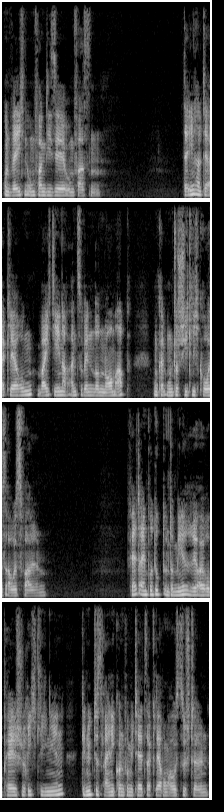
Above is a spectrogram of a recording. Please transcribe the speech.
und welchen Umfang diese umfassen. Der Inhalt der Erklärung weicht je nach anzuwendender Norm ab und kann unterschiedlich groß ausfallen. Fällt ein Produkt unter mehrere europäische Richtlinien, genügt es eine Konformitätserklärung auszustellen,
